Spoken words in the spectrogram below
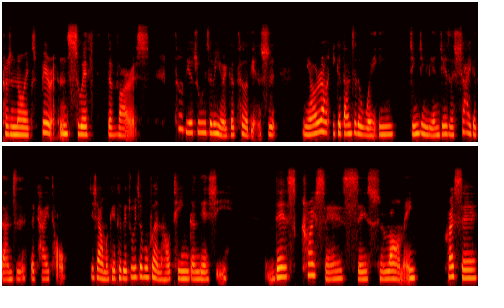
personal experience with the virus。特别注意，这边有一个特点是，你要让一个单字的尾音紧紧连接着下一个单字的开头。接下来我们可以特别注意这部分，然后听跟练习。This crisis is alarming. Crisis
